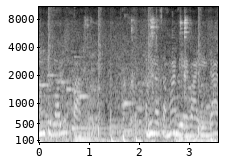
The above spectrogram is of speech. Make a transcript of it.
นี่คือร้อยลูกปัด นนี้เราสามารถ DIY เองได้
